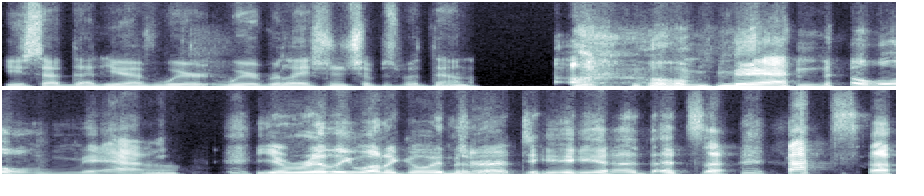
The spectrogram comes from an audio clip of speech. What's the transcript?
You said that you have weird weird relationships with them. oh man, oh man. Oh. You really want to go into Sure. that, do you? Yeah, that's a that's a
